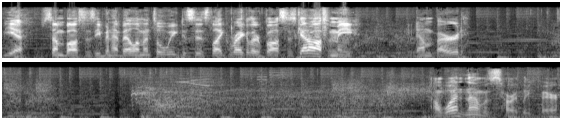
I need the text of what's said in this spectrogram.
Yeah, some bosses even have elemental weaknesses, like regular bosses. Get off of me, you dumb bird. Oh, what? That was hardly fair.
